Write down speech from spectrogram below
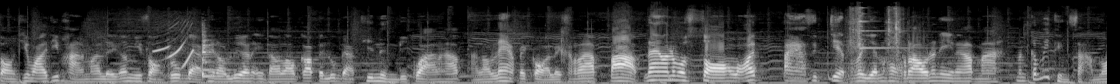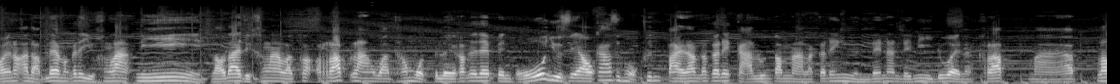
22 ทีวายที่ผ่านมาเลยก็มี 2 รูปแบบให้เราเลือกนะเองแต่เราก็เป็นรูปแบบที่ 1 ดีกว่านะครับอะเราแลกไปก่อนเลยครับป้าบได้มาทั้งหมด87 เหรียญของเรานั่นเองนะครับมา มันก็ไม่ถึง 300เนาะอันดับแรกมันก็จะอยู่ข้างล่างนี่เราได้ถึงข้างล่างแล้วก็รับรางวัลทั้งหมดไปเลยครับจะได้เป็นโอ้ UCL 96 ขึ้นไปนะครับแล้วก็ได้การลุ้นตำนานแล้วก็ได้เงินได้นั่นได้นี่ด้วยนะครับมาครับเรา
